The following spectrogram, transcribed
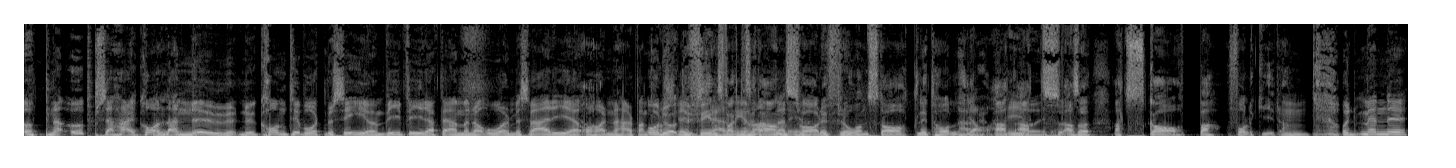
öppna upp så här. Kolla mm. nu, nu kom till vårt museum. Vi firar 500 år med Sverige och har den här fantastiska Och då, det finns faktiskt ett ansvar ifrån statligt håll här. Ja att, att, alltså, att skapa folkyra. Mm. Och, men eh,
